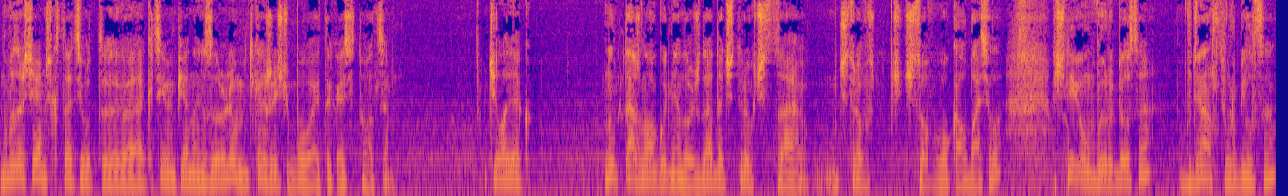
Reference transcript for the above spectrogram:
Но возвращаемся, кстати, вот э, к теме пьяных за рулем. Ведь как же еще бывает такая ситуация? Человек ну, та же новогодняя ночь, да, до 4 часа, 4 часов его колбасило. В 4 он вырубился, в 12 врубился,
